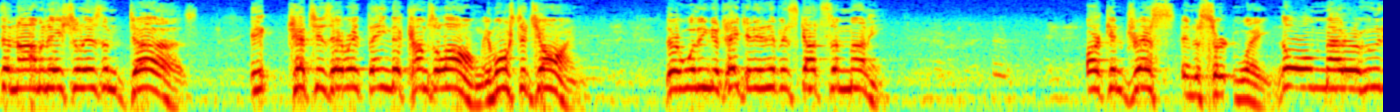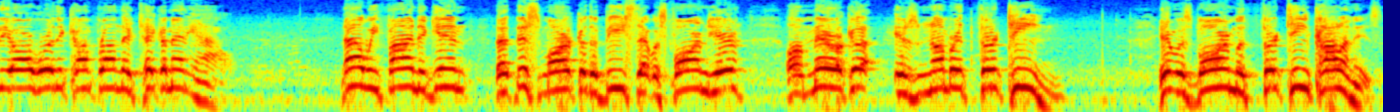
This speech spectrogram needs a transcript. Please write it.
denominationalism does. It catches everything that comes along. It wants to join. They're willing to take it in if it's got some money. Or can dress in a certain way. No matter who they are, where they come from, they take them anyhow. Now we find again that this mark of the beast that was formed here, America is numbered 13. It was born with 13 colonies.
